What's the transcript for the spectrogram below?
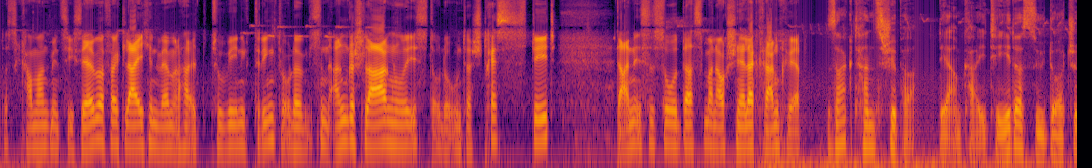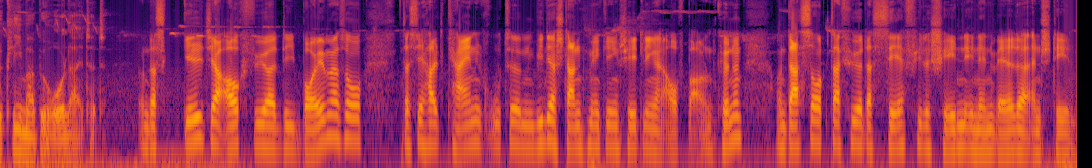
Das kann man mit sich selber vergleichen, wenn man halt zu wenig trinkt oder ein bisschen angeschlagen ist oder unter Stress steht. Dann ist es so, dass man auch schneller krank wird. Sagt Hans Schipper, der am KIT das Süddeutsche Klimabüro leitet. Und das gilt ja auch für die Bäume so, dass sie halt keinen guten Widerstand mehr gegen Schädlinge aufbauen können. Und das sorgt dafür, dass sehr viele Schäden in den Wäldern entstehen.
